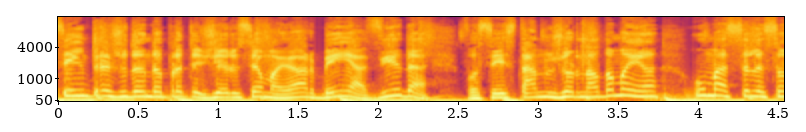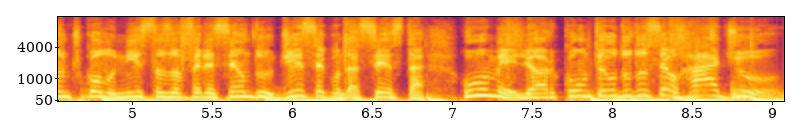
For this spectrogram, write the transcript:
Sempre ajudando a proteger o seu maior bem, a vida. Você está no Jornal da Manhã, uma seleção de colunistas oferecendo de segunda a sexta o melhor conteúdo do seu rádio.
